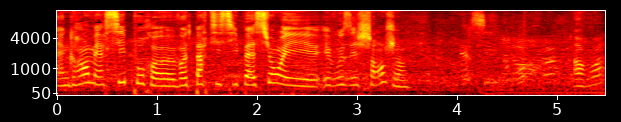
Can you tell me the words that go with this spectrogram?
Un grand merci pour euh, votre participation et, et vos échanges. Merci. Au revoir.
